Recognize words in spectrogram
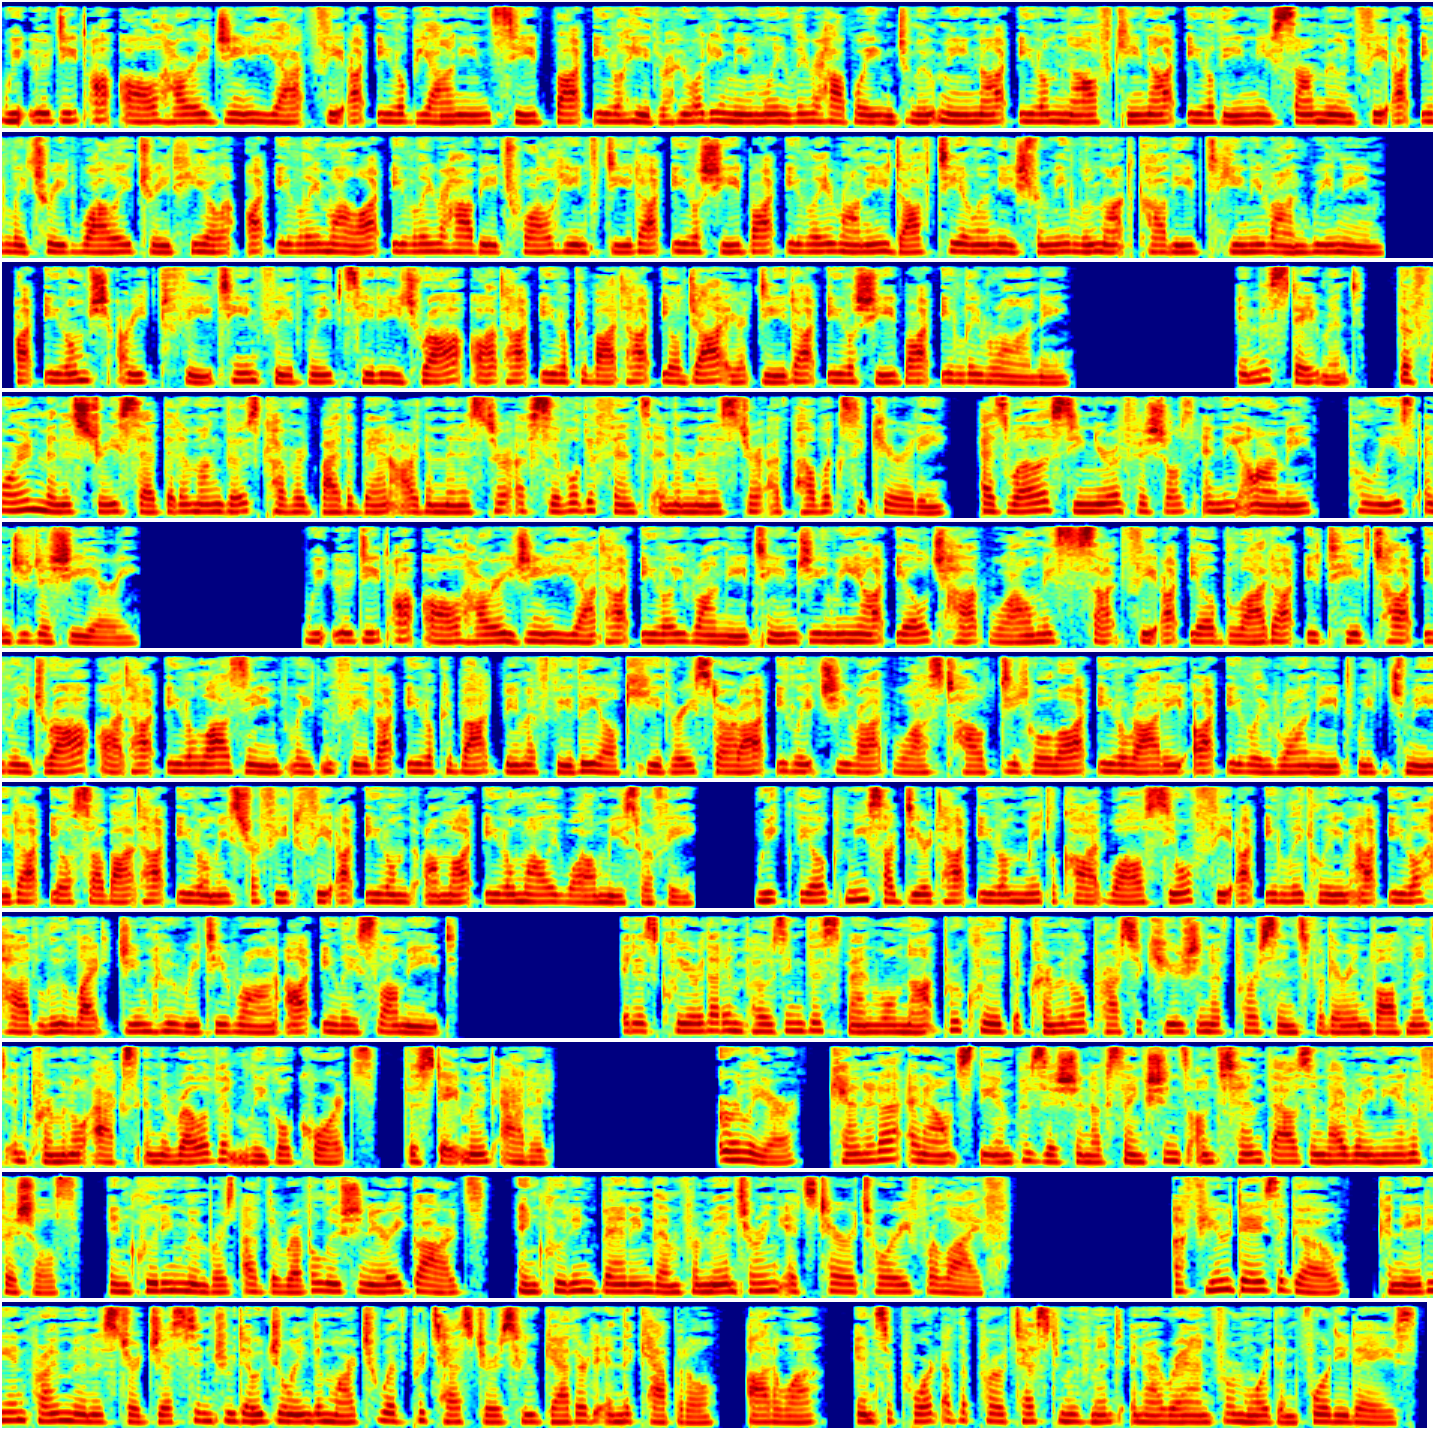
We udit al harijiyat fi il bianin si ba il hidrahuadi mimli lirhabwim jmutmi na ilam nafki na il vini samun fi ili trid wali trid hila a ili mala ili rahabi twal hinfdi da il shiba ili rani daftilan ishrami lumat kadib tini ran winim. A ilam sharikt fi tin fid wheat sidi dra ata il kabata il jair er di da il shiba ili rani. In the statement, the Foreign Ministry said that among those covered by the ban are the Minister of Civil Defense and the Minister of Public Security, as well as senior officials in the Army, Police and Judiciary. We udit al harijiyata ili ranitin jimia il chat walmis sat fia il blada itith ta ili dra ata il lazim laten fida il kabat bima fida il kidri stara ili chirat was halt dihula il radi a ili ranit wijmida il sabata il misrafit fia ilam ama il mali wal misrafi. Week the ilk misa dirta ilam mitlkat wal sul fia iliklim a il had lulit jimhuriti ran a ilislamit. It is clear that imposing this ban will not preclude the criminal prosecution of persons for their involvement in criminal acts in the relevant legal courts, the statement added. Earlier, Canada announced the imposition of sanctions on 10,000 Iranian officials, including members of the Revolutionary Guards, including banning them from entering its territory for life. A few days ago, Canadian Prime Minister Justin Trudeau joined the march with protesters who gathered in the capital, Ottawa, in support of the protest movement in Iran for more than 40 days.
